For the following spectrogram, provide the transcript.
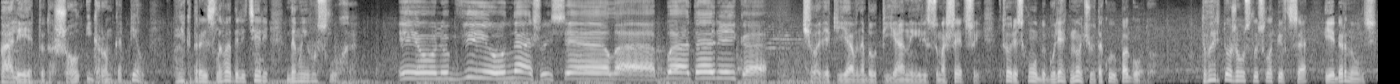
По аллее кто-то шел и громко пел. Некоторые слова долетели до моего слуха. «И у любви у нашей села батарейка Человек явно был пьяный или сумасшедший, кто рискнул бы гулять ночью в такую погоду. Тварь тоже услышала певца и обернулась.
